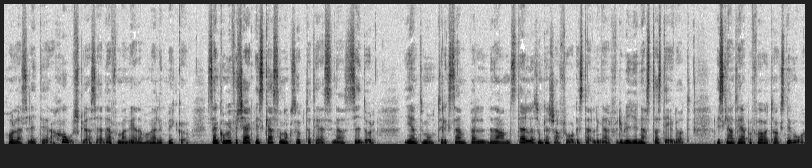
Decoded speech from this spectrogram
hålla sig lite ajour skulle jag säga. Där får man reda på väldigt mycket. Sen kommer Försäkringskassan också uppdatera sina sidor gentemot till exempel den anställde som kanske har frågeställningar. För det blir ju nästa steg då att vi ska hantera på företagsnivå.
